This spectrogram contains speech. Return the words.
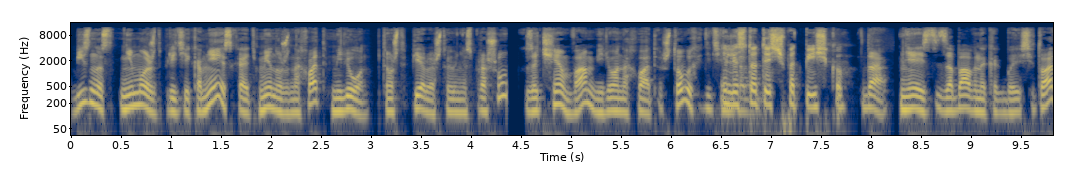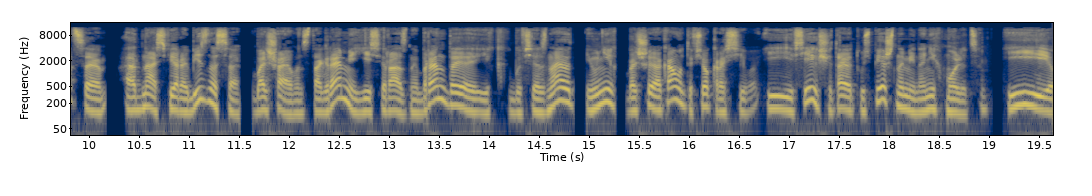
Бизнес не может прийти ко мне и сказать, мне нужен охват миллион. Потому что первое, что я у него спрошу, зачем вам миллион охвата? Что вы хотите? Или 100 тысяч подписчиков. Да. У меня есть забавная как бы ситуация. Одна сфера бизнеса, большая в Инстаграме, есть разные бренды, их как бы все знают, и у них большие аккаунты, все красиво. И все их считают успешными, на них молятся. И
